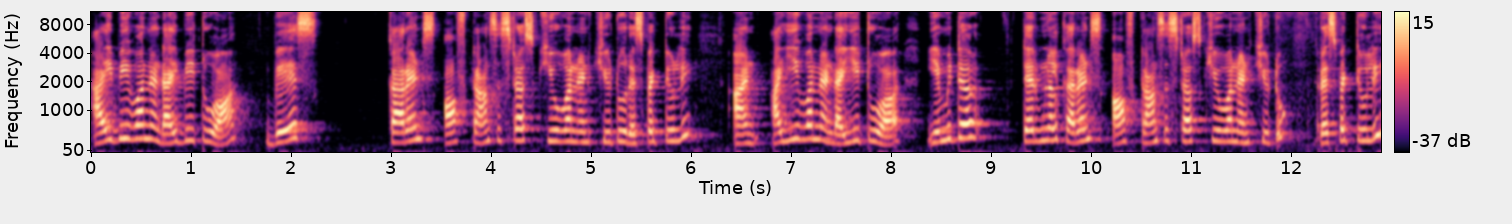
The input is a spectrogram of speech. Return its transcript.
IB1 and IB2 are base currents of transistors Q1 and Q2 respectively and IE1 and IE2 are emitter terminal currents of transistors Q1 and Q2 respectively.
